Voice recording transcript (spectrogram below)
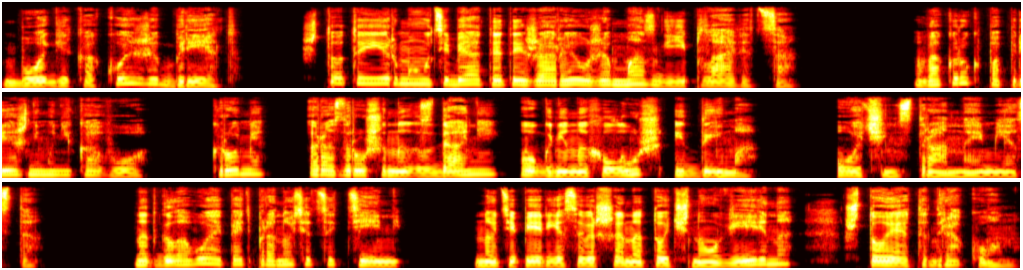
Боги, какой же бред! Что-то, Ирма, у тебя от этой жары уже мозги плавятся. Вокруг по-прежнему никого, кроме разрушенных зданий, огненных луж и дыма. Очень странное место. Над головой опять проносится тень, но теперь я совершенно точно уверена, что это дракон.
